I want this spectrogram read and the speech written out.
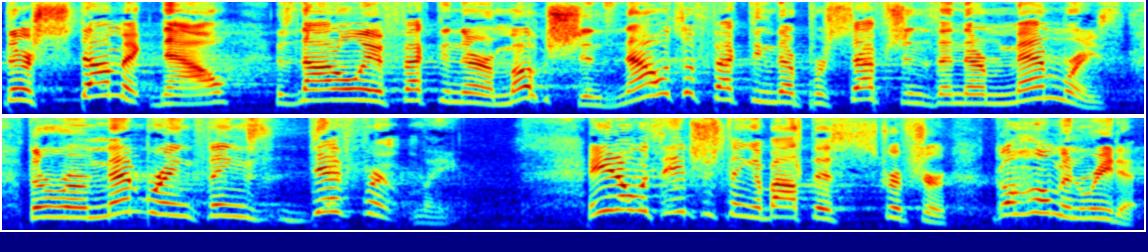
their stomach now is not only affecting their emotions, now it's affecting their perceptions and their memories. They're remembering things differently. And you know what's interesting about this scripture? Go home and read it.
